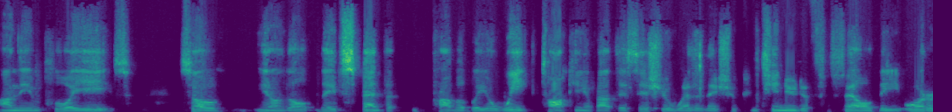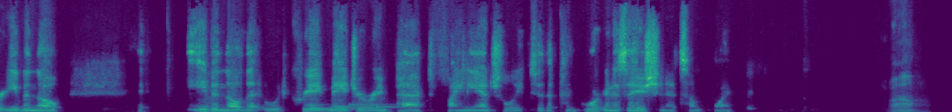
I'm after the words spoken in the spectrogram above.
on the employees. So, you know, they've spent probably a week talking about this issue, whether they should continue to fulfill the order, even though, even though that would create major impact financially to the organization at some point. Wow.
